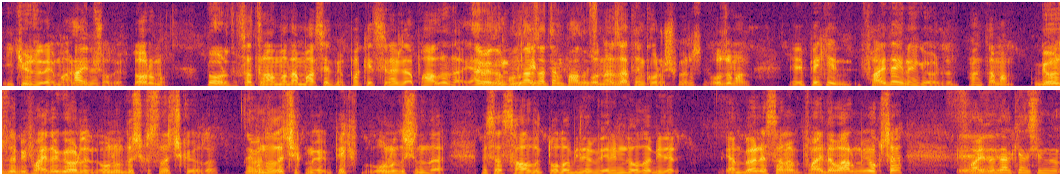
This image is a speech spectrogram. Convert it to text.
200 liraya mal Aynen. etmiş oluyor. Doğru mu? Doğrudur. Satın almadan bahsetmiyorum. Paket silajlar pahalı da. Yani evet bu- bu onlar tip- zaten pahalı hocam. Onlar zaten konuşmuyoruz. O zaman e, peki fayda ne gördün? Hani tamam gözle bir fayda gördün. Onun dışkısına çıkıyordu. Evet. Bunda da çıkmıyor. Peki onun dışında mesela sağlıklı olabilir, verimli olabilir. Yani böyle sana fayda var mı yoksa e, Fayda derken şimdi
